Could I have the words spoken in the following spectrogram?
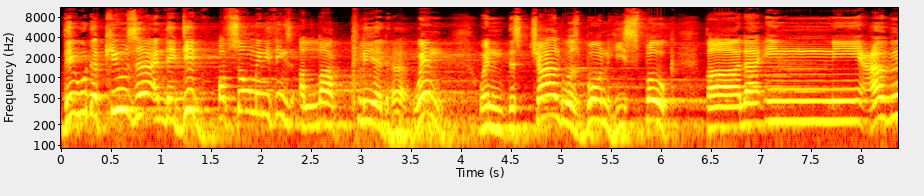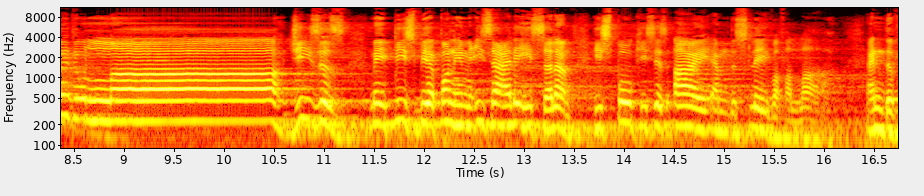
They would accuse her, and they did, of so many things. Allah cleared her. When? When this child was born, he spoke. قَالَ إِنِّي عَبْدُ اللَّهِ Jesus, may peace be upon him, Isa alayhi salam. He spoke, he says, I am the slave of Allah. And the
